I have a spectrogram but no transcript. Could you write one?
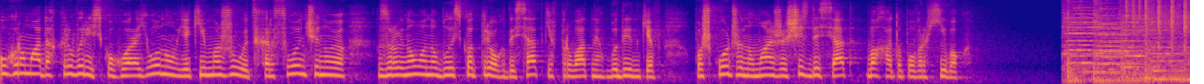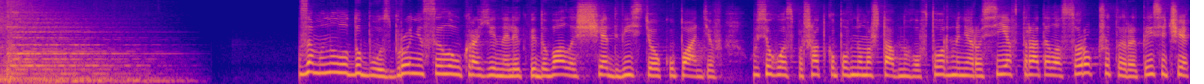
У громадах Криворізького району, які межують з Херсонщиною, зруйновано близько трьох десятків приватних будинків. Пошкоджено майже 60 багатоповерхівок. За минулу добу Збройні сили України ліквідували ще 200 окупантів. Усього з початку повномасштабного вторгнення Росія втратила 44 тисячі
